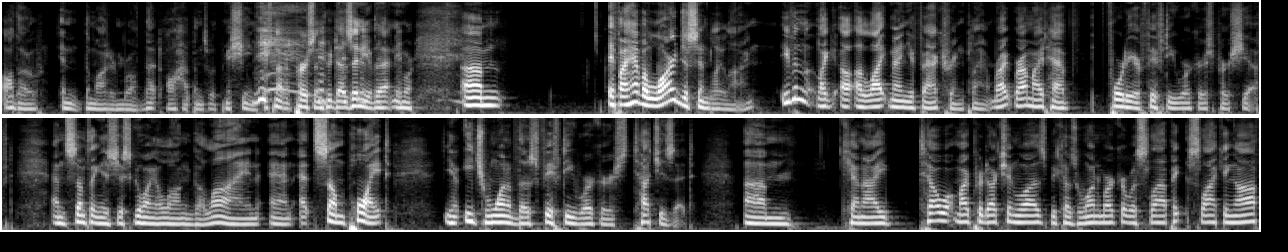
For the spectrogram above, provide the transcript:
Although in the modern world, that all happens with machines. It's not a person who does any of that anymore. Um, if I have a large assembly line, even like a, a light manufacturing plant, right, where I might have 40 or 50 workers per shift. And something is just going along the line. And at some point, you know, each one of those 50 workers touches it. Um, can I tell what my production was because one worker was slacking off?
